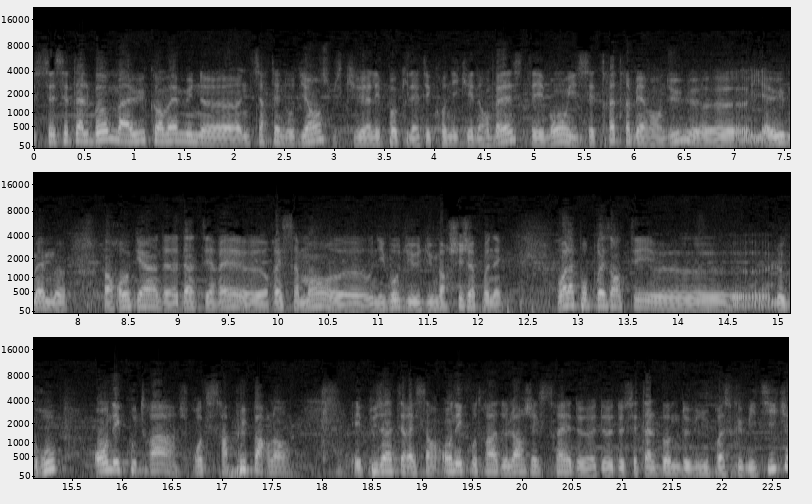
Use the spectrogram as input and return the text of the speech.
cet album a eu quand même une, certaine audience, puisqu'à l'époque il a été chroniqué dans Best, et bon, il s'est très très bien vendu. il y a eu même un regain d'intérêt récemment au niveau du marché japonais. Voilà pour présenter euh, le groupe. On écoutera, je crois que ce sera plus parlant et plus intéressant. On écoutera de larges extraits de, cet album devenu presque mythique.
